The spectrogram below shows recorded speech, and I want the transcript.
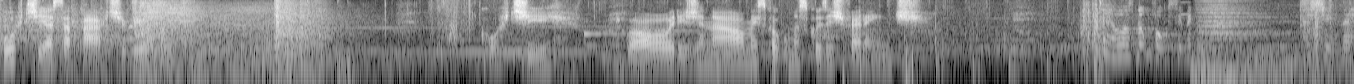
Curti essa parte, viu? Curti. Igual ao original, mas com algumas coisas diferentes. Elas não vão se me- mexer, né?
